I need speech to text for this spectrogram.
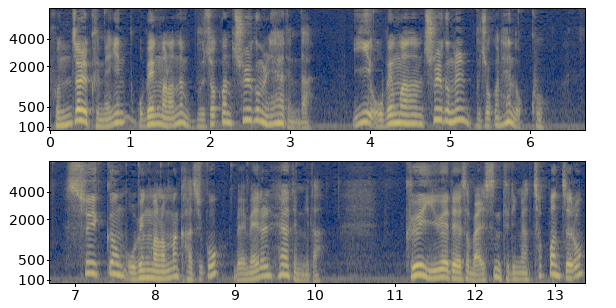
본절 금액인 500만 원은 무조건 출금을 해야 된다. 이 500만 원 출금을 무조건 해놓고 수익금 500만 원만 가지고 매매를 해야 됩니다. 그 이유에 대해서 말씀드리면 첫 번째로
